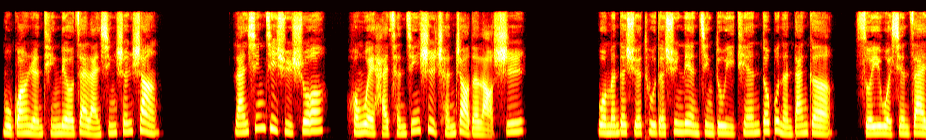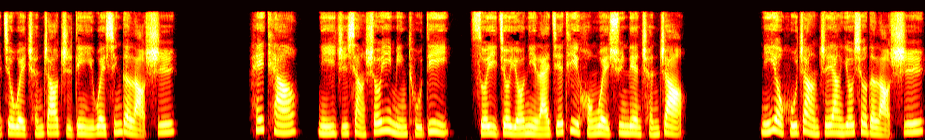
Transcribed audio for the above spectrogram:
目光仍停留在蓝星身上。蓝星继续说：“宏伟还曾经是陈沼的老师，我们的学徒的训练进度一天都不能耽搁。”所以，我现在就为陈沼指定一位新的老师。黑条，你一直想收一名徒弟，所以就由你来接替宏伟训练陈沼。你有虎掌这样优秀的老师，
